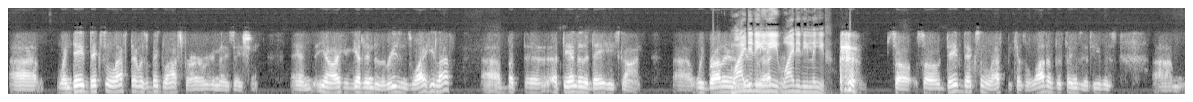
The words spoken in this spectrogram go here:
Uh, when Dave Dixon left, that was a big loss for our organization. And you know, I could get into the reasons why he left, uh, but uh, at the end of the day, he's gone. Uh, we brought in. Why did he director. leave? Why did he leave? so, so Dave Dixon left because a lot of the things that he was um,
